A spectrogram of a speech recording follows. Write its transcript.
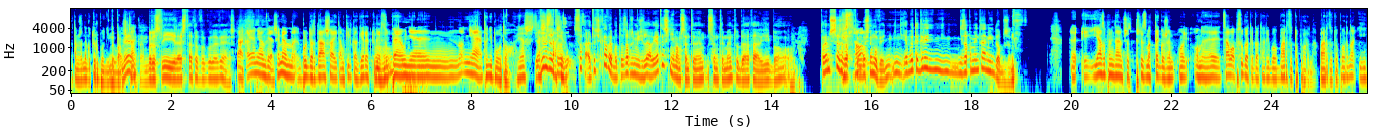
bo tam żadnego turbo nie no było No pamiętam, jeszcze. Bruce Lee i reszta to w ogóle, wiesz. Tak, a ja miałem, wiesz, ja miałem Boulder Dasha i tam kilka gierek, których uh mhm. -huh. zupełnie, no nie, to nie było to, wiesz. Ja, ja wiem, że to, słuchaj, to ciekawe, bo to zabrzmi źle, ale ja też nie mam sentymentu do Atari, bo powiem szczerze, zawsze to głośno mówię, jakby te gry, nie zapamiętałem ich dobrze. E, ja zapamiętałem przez pryzmat tego, że one, cała obsługa tego Atari była bardzo toporna, bardzo toporna i...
